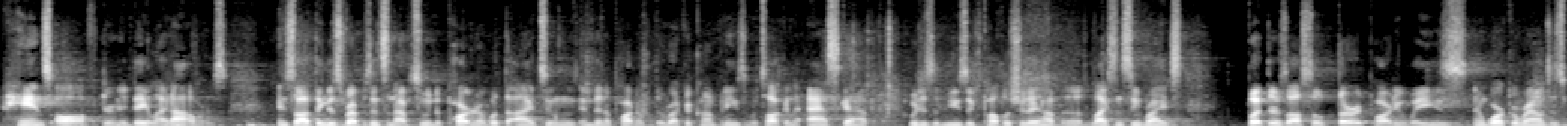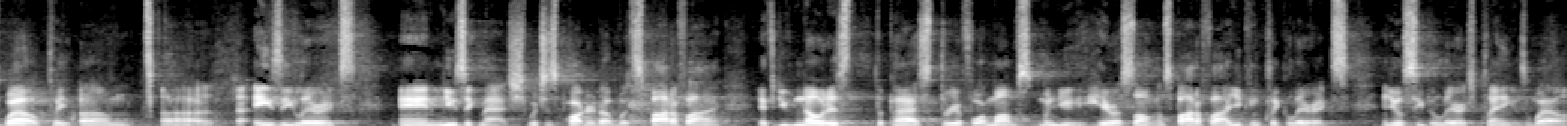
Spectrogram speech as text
hands off during the daylight hours. And so I think this represents an opportunity to partner with the iTunes and then a partner with the record companies. We're talking to ASCAP, which is a music publisher. They have the licensing rights. But there's also third-party ways and workarounds as well. Um, uh, AZ Lyrics and Musixmatch, which is partnered up with Spotify. If you've noticed the past three or four months, when you hear a song on Spotify, you can click lyrics and you'll see the lyrics playing as well.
